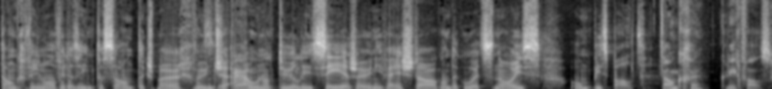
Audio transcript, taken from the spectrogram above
Danke vielmals für das interessante Gespräch. Ich wünsche auch natürlich sehr schöne Festtage und ein gutes Neues und bis bald. Danke, gleichfalls.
